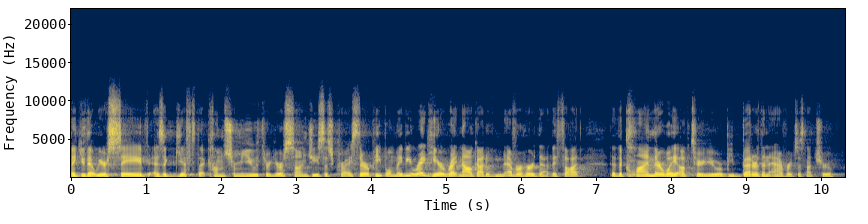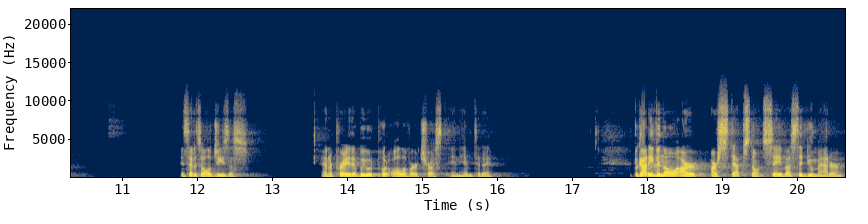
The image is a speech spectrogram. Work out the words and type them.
Thank you that we are saved as a gift that comes from you through your Son, Jesus Christ. There are people, maybe right here, right now, God, who've never heard that. They thought that to climb their way up to you or be better than average. That's not true. Instead, it's all Jesus. And I pray that we would put all of our trust in Him today. But God, even though our, our steps don't save us, they do matter.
